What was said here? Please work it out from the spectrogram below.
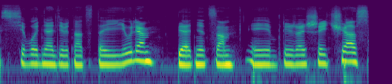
Сегодня 19 июля, пятница. И в ближайший час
